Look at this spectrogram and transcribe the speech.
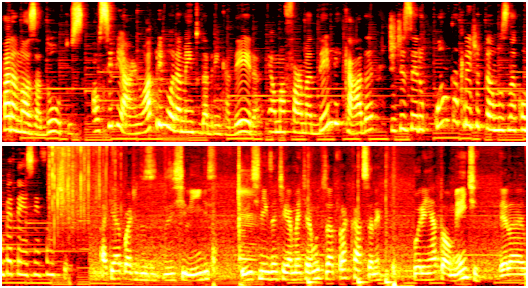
Para nós adultos, auxiliar no aprimoramento da brincadeira é uma forma delicada de dizer o quanto acreditamos na competência infantil. Aqui é a parte dos, dos estilingues. Os estilingues antigamente eram muito usados para caça, né? Porém, atualmente, ela,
